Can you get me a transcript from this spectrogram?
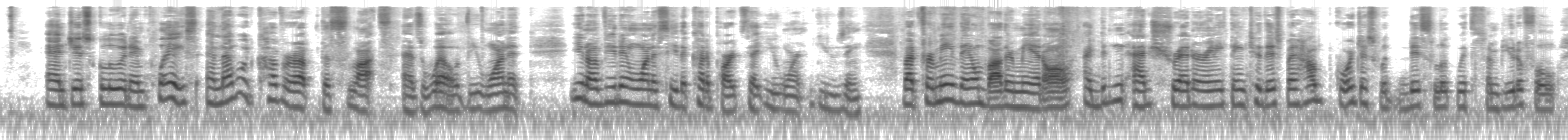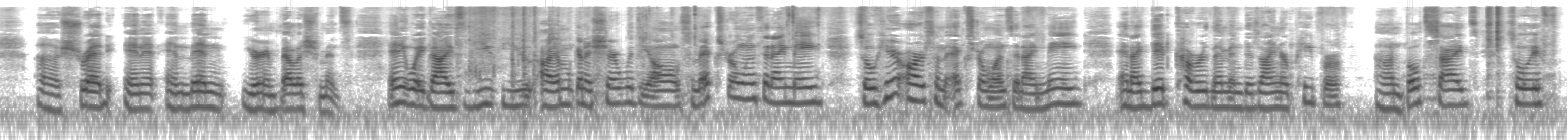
and just glue it in place. And that would cover up the slots as well if you wanted you know, if you didn't want to see the cut aparts that you weren't using. But for me, they don't bother me at all. I didn't add shred or anything to this, but how gorgeous would this look with some beautiful uh, shred in it and then your embellishments. Anyway, guys, you, you, I am going to share with y'all some extra ones that I made. So here are some extra ones that I made, and I did cover them in designer paper on both sides. So if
